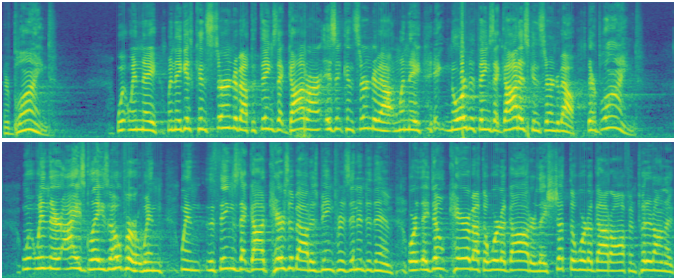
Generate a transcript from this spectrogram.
They're blind. When they, when they get concerned about the things that God aren't, isn't concerned about, and when they ignore the things that God is concerned about, they're blind. When, their eyes glaze over, when, when the things that God cares about is being presented to them, or they don't care about the Word of God, or they shut the Word of God off and put it on, a,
